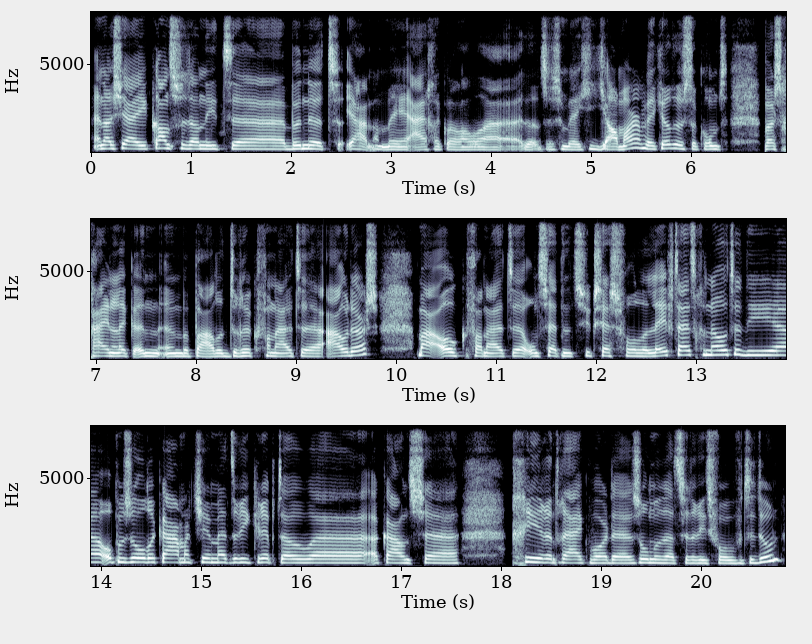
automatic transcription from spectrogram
En als jij je kansen dan niet eh, benut, ja, dan ben je eigenlijk wel, eh, dat is een beetje jammer, weet je wel. Dus er komt waarschijnlijk een, een bepaalde druk vanuit de ouders. Maar ook vanuit de ontzettend succesvolle leeftijdsgenoten die op een zolderkamertje met drie crypto-accounts gierend rijk worden zonder dat ze er iets voor hoeven te doen.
